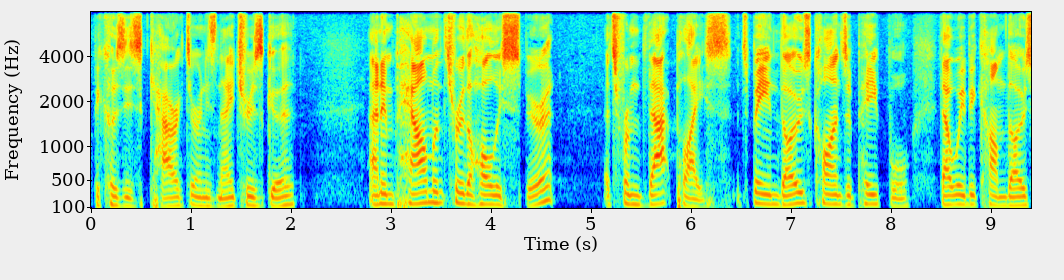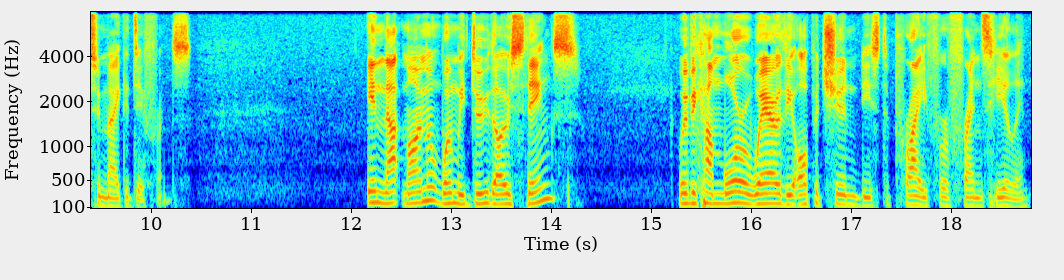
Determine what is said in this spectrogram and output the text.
because His character and His nature is good, and empowerment through the Holy Spirit. It's from that place, it's being those kinds of people that we become those who make a difference. In that moment, when we do those things, we become more aware of the opportunities to pray for a friend's healing.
